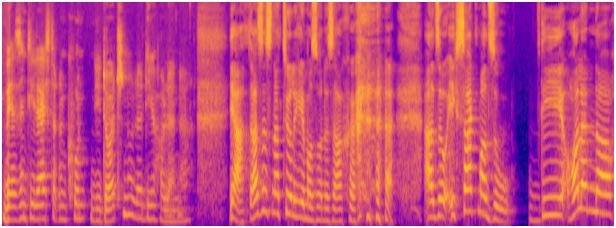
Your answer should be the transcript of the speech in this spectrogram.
Wer sind die leichteren Kunden, die Deutschen oder die Holländer? Ja, das ist natürlich immer so eine Sache. Also ich sag mal so, die Holländer,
